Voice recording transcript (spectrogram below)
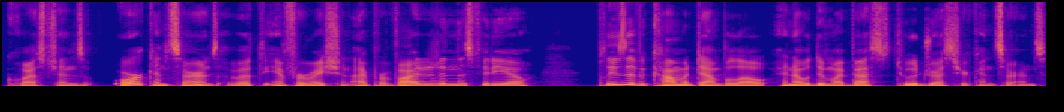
questions, or concerns about the information I provided in this video, please leave a comment down below and I will do my best to address your concerns.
